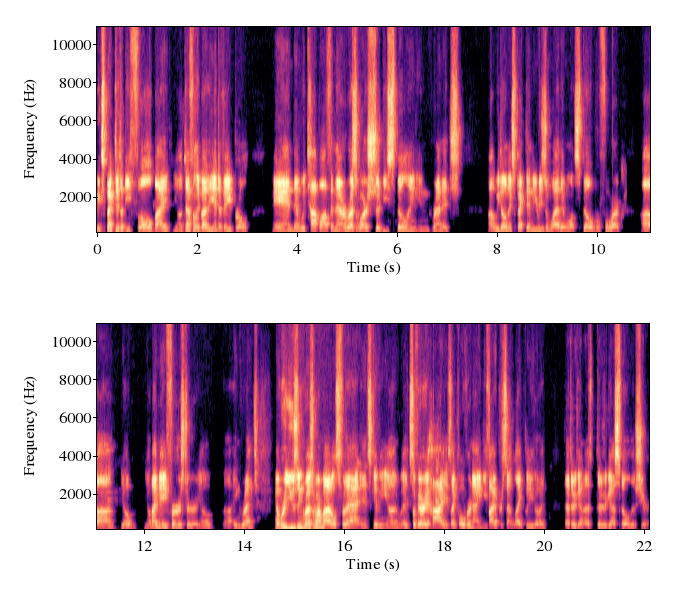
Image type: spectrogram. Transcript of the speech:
We expect it to be full by you know definitely by the end of april. And then we top off and then our reservoirs should be spilling in greenwich. Uh, we don't expect any reason why they won't spill before uh, you know you know by may 1st or you know uh, in greenwich. And we're using reservoir models for that and it's giving uh, it's a very high it's like over 95% likelihood that they're gonna they're gonna spill this year.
